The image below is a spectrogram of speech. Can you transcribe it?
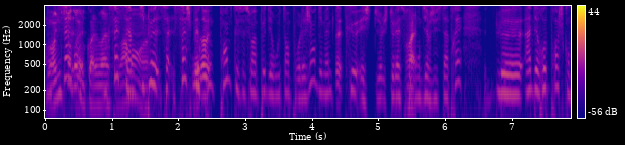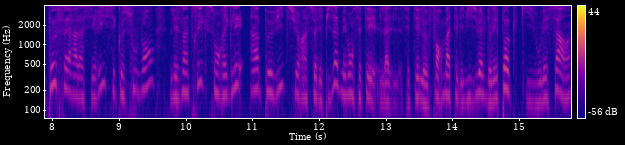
en Donc une ça, seconde. Quoi. Ouais, Donc ça, c'est un petit euh, peu. Ça, ça, je peux non, comprendre que ce soit un peu déroutant pour les gens, de même Ouais. titre que. Et je te, je te laisse Ouais. rebondir juste après. Le, un des reproches qu'on peut faire à la série, c'est que souvent les intrigues sont réglées un peu vite sur un seul épisode. Mais bon, c'était la- le format télévisuel de l'époque qui voulait ça. hein.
